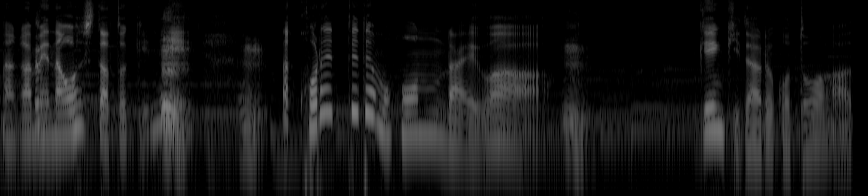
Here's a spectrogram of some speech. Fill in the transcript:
眺め直した時に、うん。これってでも本来はうん。元気であることは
